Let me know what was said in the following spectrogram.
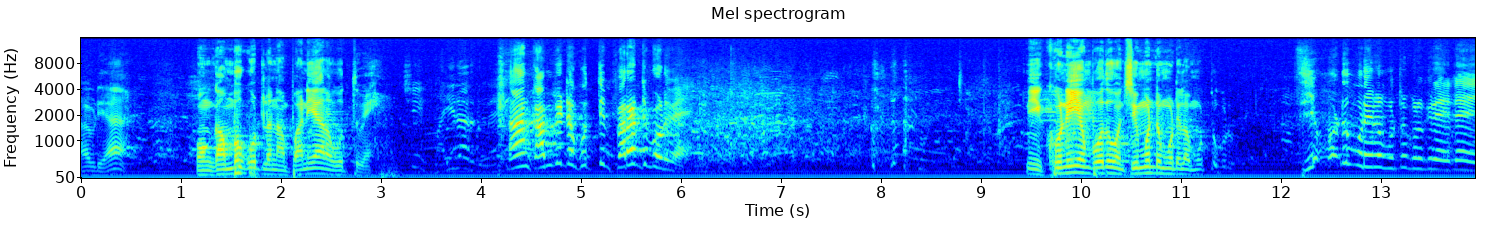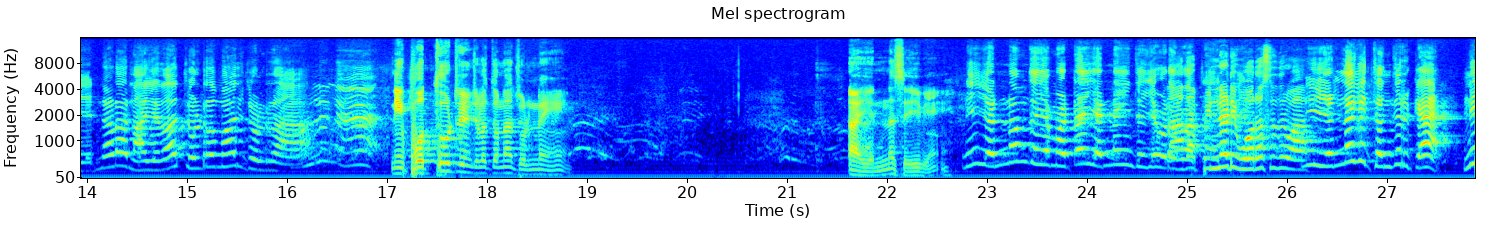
அப்படியா? உன் கம்பு கூட்டில் நான் பணியாரம் ஊற்றுவேன் நான் கம்பிட்ட குத்தி பிரட்டி போடுவேன். நீ குனியும் போது உன் சிமெண்ட் மூட்டையில் முட்டு கொடு. சிமெண்ட் முடியல முட்டு கொடுக்குறேன். என்னடா நான் ஏதாவது சொல்ற மாதிரி சொல்றா? நீ பொத்து விட்டுறேன்னு சொல்ல சொன்னா சொன்னேன். நான் என்ன செய்வேன்? நீ என்னும் செய்ய மாட்டேன் என்னையும் செய்ய. பின்னாடி உரசுது வா நீ என்னைக்கு செஞ்சிருக்க? நீ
